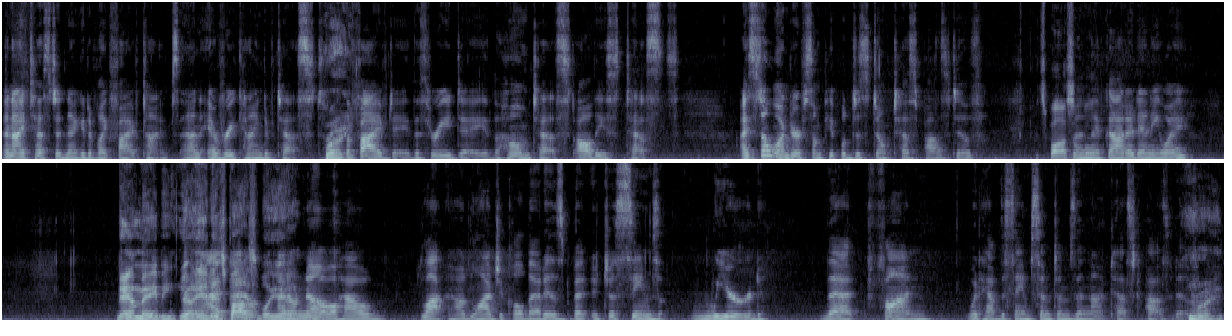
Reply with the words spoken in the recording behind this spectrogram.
And I tested negative like five times on every kind of test. Right. The five day, the three day, the home test, all these tests. I still wonder if some people just don't test positive It's possible. and they've got it anyway. Yeah, maybe. Yeah, I mean, it I- is possible, I don't, yeah. I don't know how lo- how logical that is, but it just seems weird that Fawn would have the same symptoms and not test positive. Right.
